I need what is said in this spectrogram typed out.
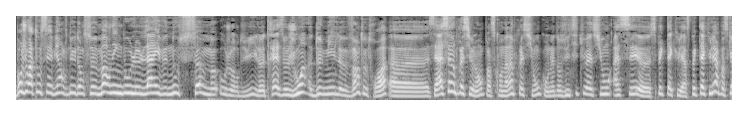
Bonjour à tous et bienvenue dans ce Morning Bull Live. Nous sommes aujourd'hui le 13 juin 2023. Euh, c'est assez impressionnant parce qu'on a l'impression qu'on est dans une situation assez euh, spectaculaire. Spectaculaire parce que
